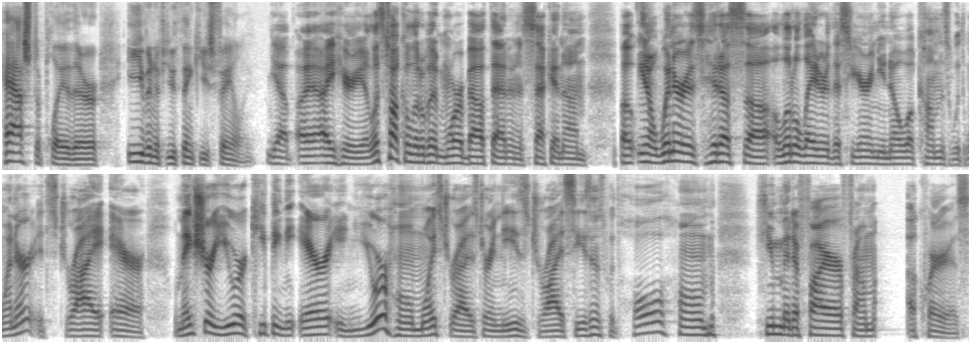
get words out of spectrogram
has to play there, even if you think he's failing. Yep, I, I hear you. Let's talk a little bit more about that in a second. Um, but you know, winter has hit us uh, a little later this year, and you know what comes with winter? It's dry air. Well, make sure you are keeping the air in your home moisturized during these dry seasons with whole home humidifier from Aquarius.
